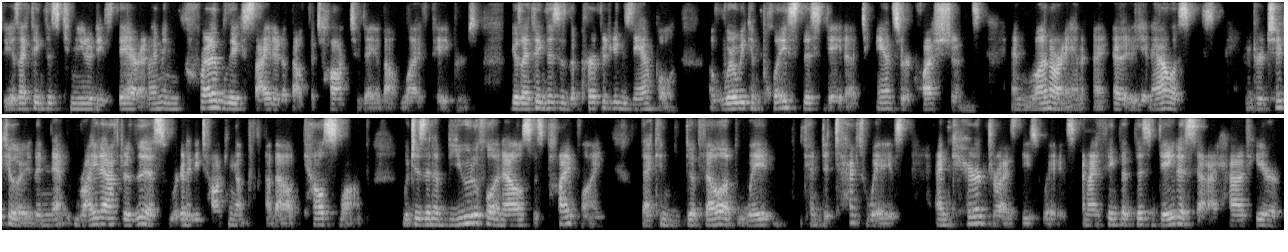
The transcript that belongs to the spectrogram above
because I think this community is there. And I'm incredibly excited about the talk today about live papers because I think this is the perfect example of where we can place this data to answer questions and run our an uh, the analysis. In particular, the net, right after this, we're going to be talking about CalSLOP, which is in a beautiful analysis pipeline that can develop wave, can detect waves and characterize these waves. And I think that this data set I have here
